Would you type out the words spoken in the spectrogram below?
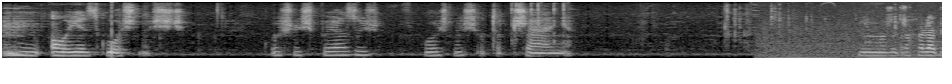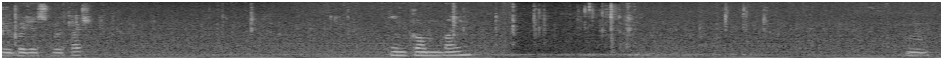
O, jest głośność. Głośność pojazdu, głośność otoczenia. Nie, może trochę lepiej będzie słychać. Ten kombajn. Mm.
